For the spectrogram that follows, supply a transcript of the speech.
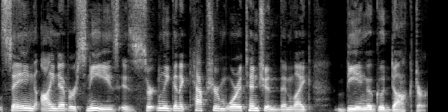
saying I never sneeze is certainly going to capture more attention than like being a good doctor.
